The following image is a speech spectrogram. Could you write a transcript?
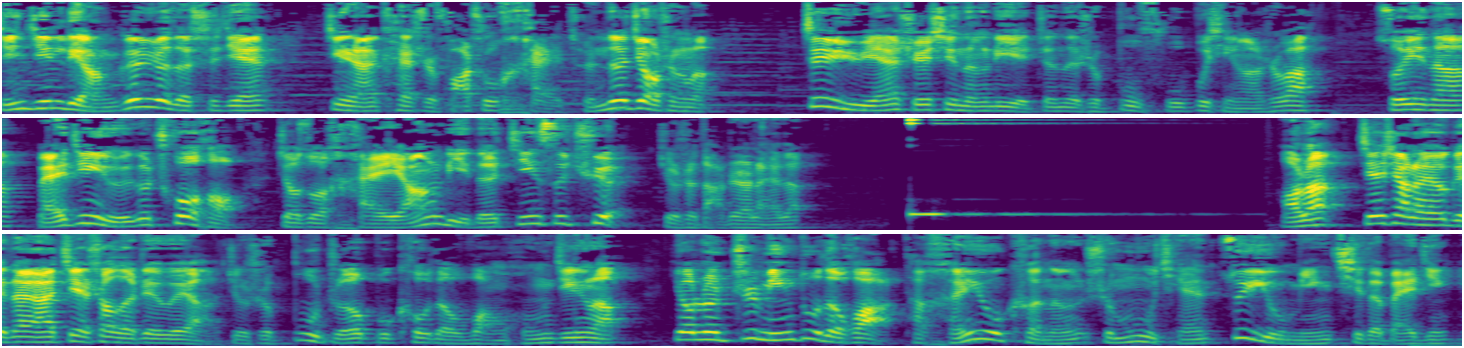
仅仅两个月的时间，竟然开始发出海豚的叫声了。这语言学习能力真的是不服不行啊，是吧？所以呢，白鲸有一个绰号叫做“海洋里的金丝雀”，就是打这儿来的。好了，接下来要给大家介绍的这位啊，就是不折不扣的网红鲸了。要论知名度的话，它很有可能是目前最有名气的白鲸。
